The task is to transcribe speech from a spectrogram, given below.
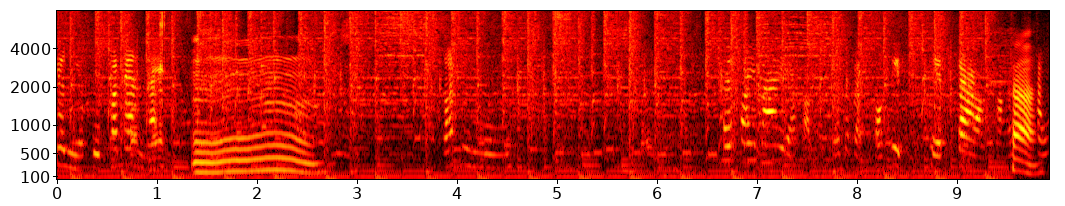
ดึงเนี่ยปุ๊บก็แน่นแล้วอืม ก็ดึงค่อยๆไล่อะ เขาติดเทปกาวทั้งค่ะ ทั้ง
